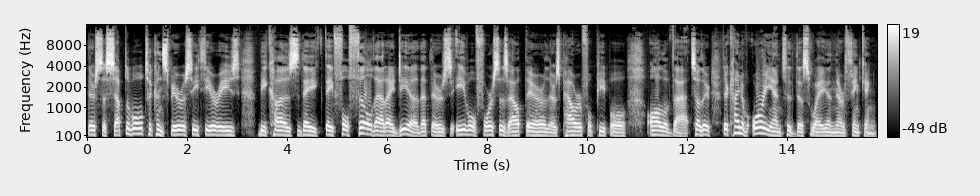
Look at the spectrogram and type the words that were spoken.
They're susceptible to conspiracy theories because they, they fulfill that idea that there's evil forces out there, there's powerful people, all of that. So they're, they're kind of oriented this way in their thinking.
